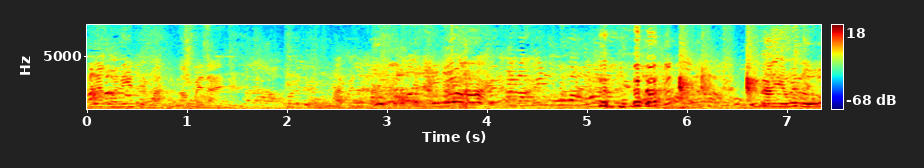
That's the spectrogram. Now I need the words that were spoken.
เรียกมานี่สิมันเอาไปไหนหายไปไหน พี่นางยังไม่รู้ ไ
